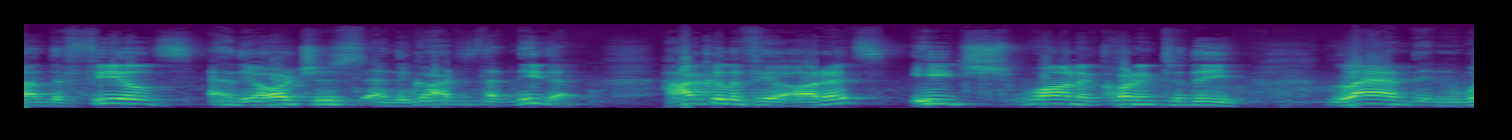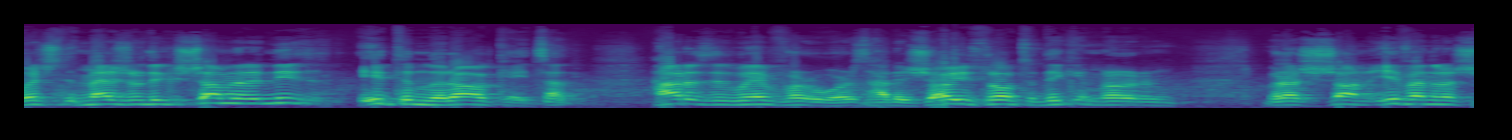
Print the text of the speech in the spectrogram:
on the fields and the orchards and the gardens that need them. Hakalifi Aretz, each one according to the land in which the measure of the Gesham that it needs. Itim. How does it wait for worse? How to show Yisrael tzaddikim but Rosh If and Rosh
